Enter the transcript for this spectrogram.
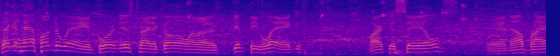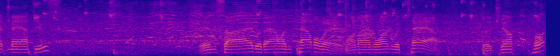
Second half underway, and Gordon is trying to go on a gimpy leg. Marcus Sales, and now Bryant Matthews. Inside with Alan Calloway, one-on-one with Taft. The jump hook,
